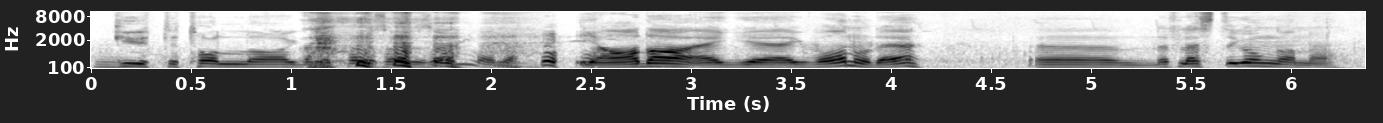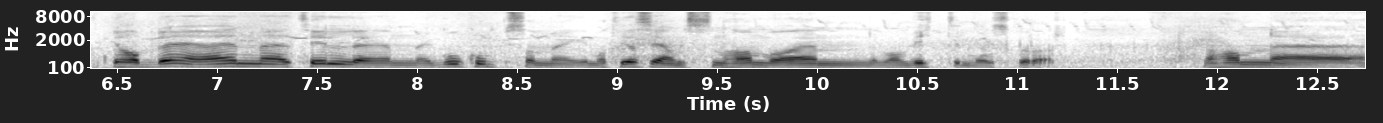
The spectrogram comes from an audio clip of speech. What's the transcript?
guttetollag, for å si det sånn? Eller? Ja da, jeg, jeg var nå det. Eh, De fleste gangene. Jeg hadde en til, en god kompis av meg, Mathias Jensen. Han var en vanvittig målskårer. Men han, eh,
